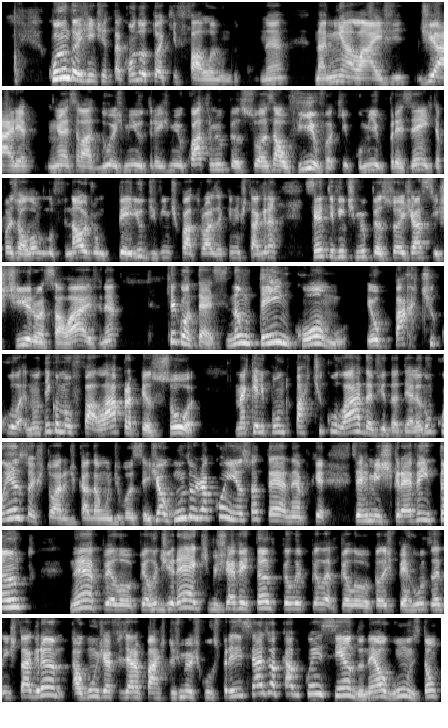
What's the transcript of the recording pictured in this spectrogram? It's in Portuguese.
quando a gente tá, quando eu tô aqui falando, né? Na minha live diária, né, sei lá, duas mil, três mil, quatro mil pessoas ao vivo aqui comigo, presente. Depois, ao longo, no final de um período de 24 horas aqui no Instagram, 120 mil pessoas já assistiram essa live, né? O que acontece? Não tem como eu particular, não tem como eu falar para a pessoa naquele ponto particular da vida dela. Eu não conheço a história de cada um de vocês. De alguns eu já conheço até, né? Porque vocês me escrevem tanto, né? Pelo, pelo direct, me escrevem tanto pelo, pela, pelo, pelas perguntas do Instagram. Alguns já fizeram parte dos meus cursos presenciais, eu acabo conhecendo, né? Alguns. Então,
